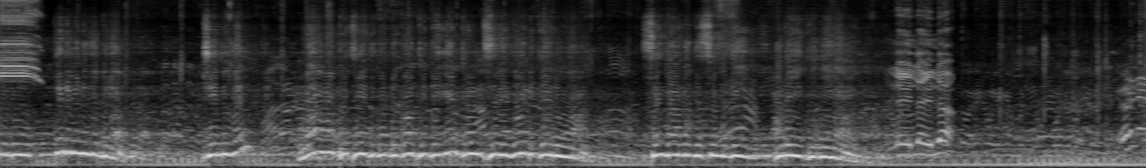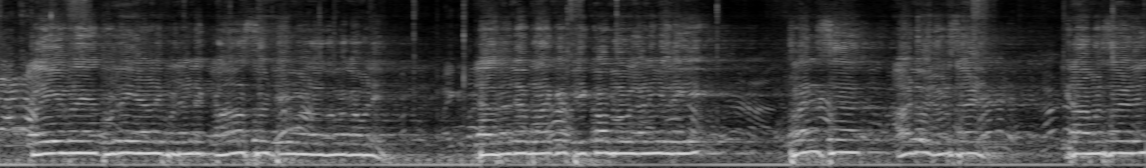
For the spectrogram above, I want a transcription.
പോകുന്നത് തിരുവനന്തപുരം ടീമുകൾ വാമപ്പ് ചെയ്തുകൊണ്ട് കോർട്ടിന്റെ എൻട്രൻസിലേക്ക് ഓടിക്കയറുവാൻ സംഘാടക സമിതി അറിയിക്കുകയാണ്. കളികളെ തുടരുകയാണ് ഇപ്പോൾ രണ്ട് ക്ലാസ് ടീമാണ് നമുക്ക് അവിടെ റെഡ് ബ്ലാക്ക് പീക്കോ ബ്ലൂവിൽ അണിഞ്ഞൊരുങ്ങി ഫ്രണ്ട്സ് അടൂർ ഒരു സൈഡ് ഇതാ ഒരു സൈഡിൽ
